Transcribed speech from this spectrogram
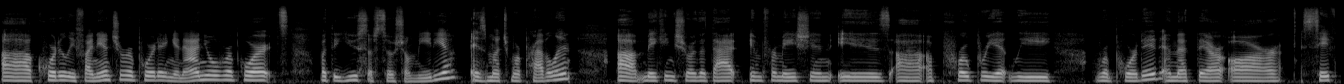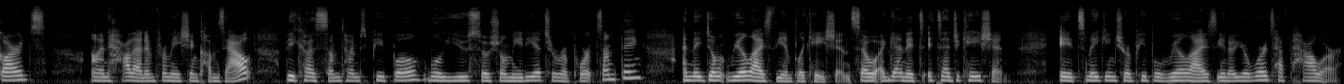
uh, quarterly financial reporting and annual reports, but the use of social media is much more prevalent, uh, making sure that that information is uh, appropriately reported and that there are safeguards on how that information comes out because sometimes people will use social media to report something and they don't realize the implications. So mm-hmm. again, it's it's education. It's making sure people realize, you know, your words have power.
